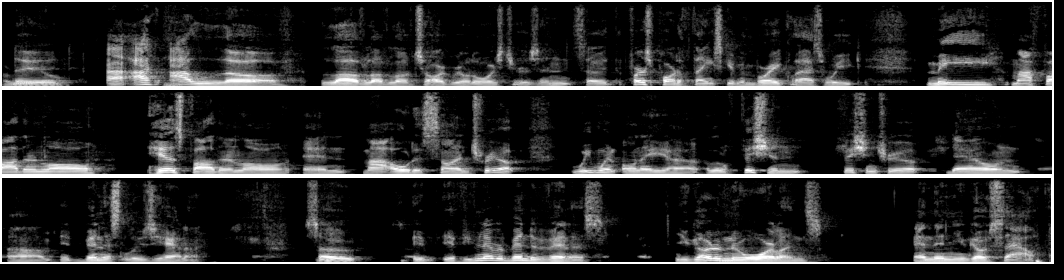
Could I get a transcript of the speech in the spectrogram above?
I really Dude, I, I, I love love love love char grilled oysters. And so the first part of Thanksgiving break last week, me, my father in law, his father in law, and my oldest son Trip, we went on a, uh, a little fishing fishing trip down um, at Venice, Louisiana. So mm. if, if you've never been to Venice, you go to New Orleans, and then you go south.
